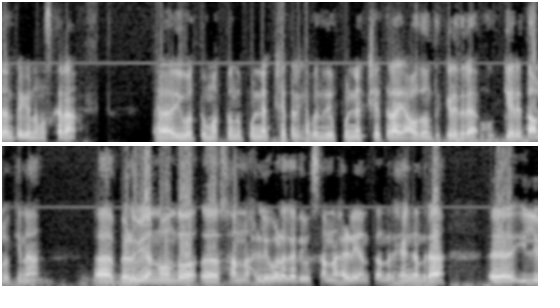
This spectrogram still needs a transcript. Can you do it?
ಜನತೆಗೆ ನಮಸ್ಕಾರ. ಇವತ್ತು ಮತ್ತೊಂದು ಪುಣ್ಯಕ್ಷೇತ್ರಕ್ಕೆ ಬಂದಿದ್ದೀವಿ. ಪುಣ್ಯಕ್ಷೇತ್ರ ಯಾವುದು ಅಂತ ಕೇಳಿದ್ರೆ ಹುಕ್ಕೇರಿ ತಾಲೂಕಿನ ಬೆಳವಿ ಅನ್ನೋ ಒಂದು ಸಣ್ಣ ಹಳ್ಳಿ ಒಳಗ ಅದೀವಿ ಸಣ್ಣ ಹಳ್ಳಿ ಅಂತಂದ್ರೆ ಹೆಂಗಂದ್ರ ಇಲ್ಲಿ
